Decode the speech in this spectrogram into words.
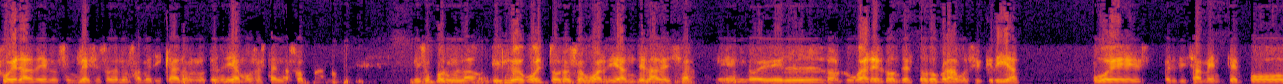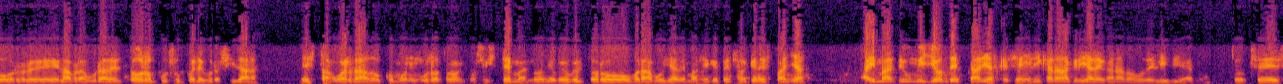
fuera de los ingleses o de los americanos, lo tendríamos hasta en la sopa, ¿no? Eso por un lado. Y luego el toro es el guardián de la dehesa. En el, los lugares donde el toro bravo se cría, pues precisamente por eh, la bravura del toro, por su peligrosidad, está guardado como ningún otro ecosistema, ¿no? Yo creo que el toro bravo, y además hay que pensar que en España hay más de un millón de hectáreas que se dedican a la cría de ganado de lidia. Entonces,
